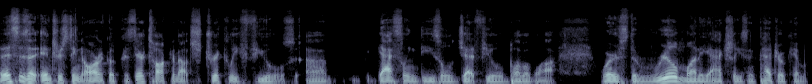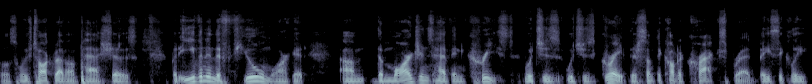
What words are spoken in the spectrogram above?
this is an interesting article because they're talking about strictly fuels, uh, gasoline, diesel, jet fuel, blah, blah, blah. Whereas the real money actually is in petrochemicals. And we've talked about it on past shows. But even in the fuel market, um, the margins have increased, which is which is great. There's something called a crack spread. Basically,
